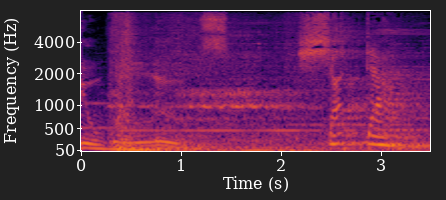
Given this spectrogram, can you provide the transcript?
Double kill. Shut down.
